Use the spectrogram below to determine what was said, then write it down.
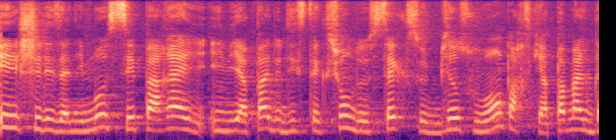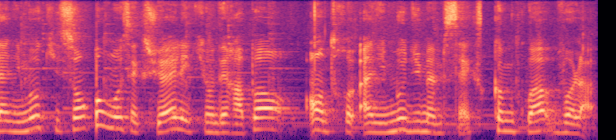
Et chez les animaux, c'est pareil, il n'y a pas de distinction de sexe bien souvent parce qu'il y a pas mal d'animaux qui sont homosexuels et qui ont des rapports entre animaux du même sexe. Comme quoi, voilà.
